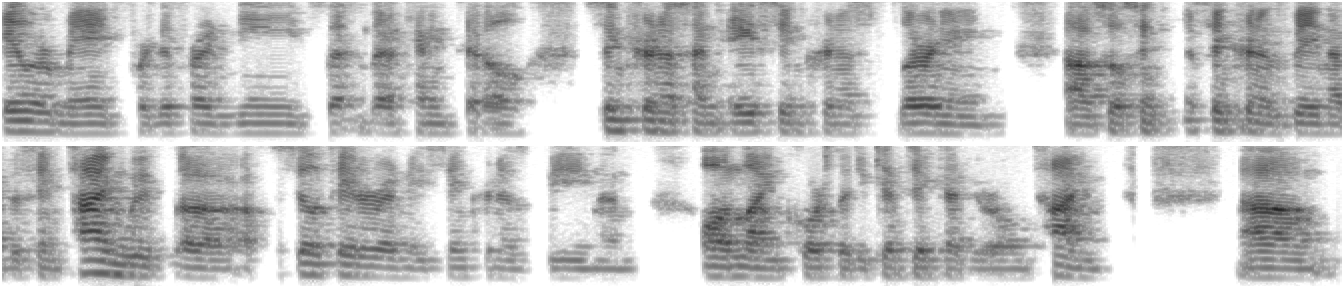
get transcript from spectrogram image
tailor-made for different needs that, that can entail synchronous and asynchronous learning. Uh, so syn synchronous being at the same time with uh, a facilitator and asynchronous being an online course that you can take at your own time. Um,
